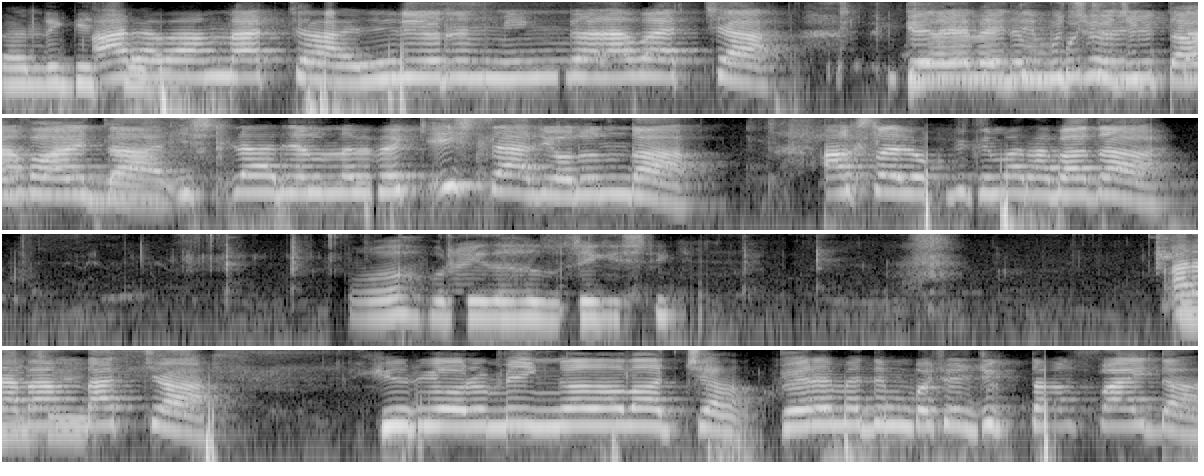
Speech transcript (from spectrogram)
Ben de geçiyorum. Arabam Datça, yürüyorum mingara batça. Göremedim bu çocuktan fayda. İşler yolunda bebek, işler yolunda. Akslar yok bizim arabada. Oh burayı da hızlıca geçtik. Arabam Datça, Yürüyorum Bingalabatça. göremedim bu çocuktan fayda.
